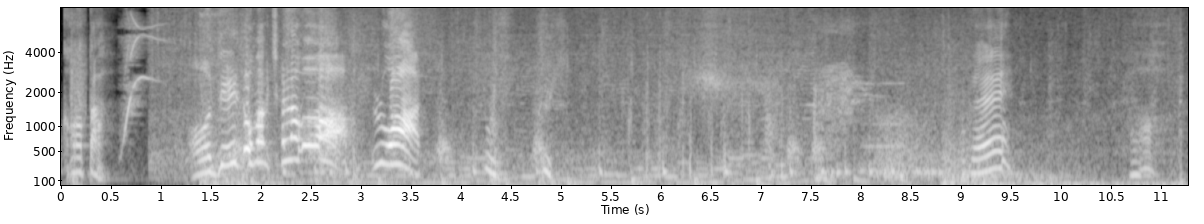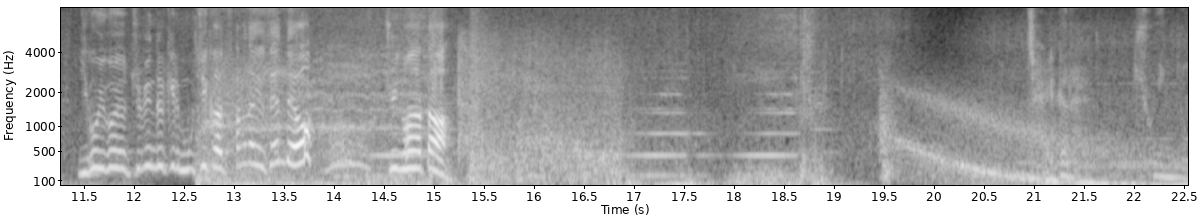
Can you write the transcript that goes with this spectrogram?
걸었다 어딜 도망치려고? 일로와. 오케이. 아, 이거 이거 주민들끼리 뭉치니까 상당히 센데요? 주인 화났다. 잘 가라 주인놈.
